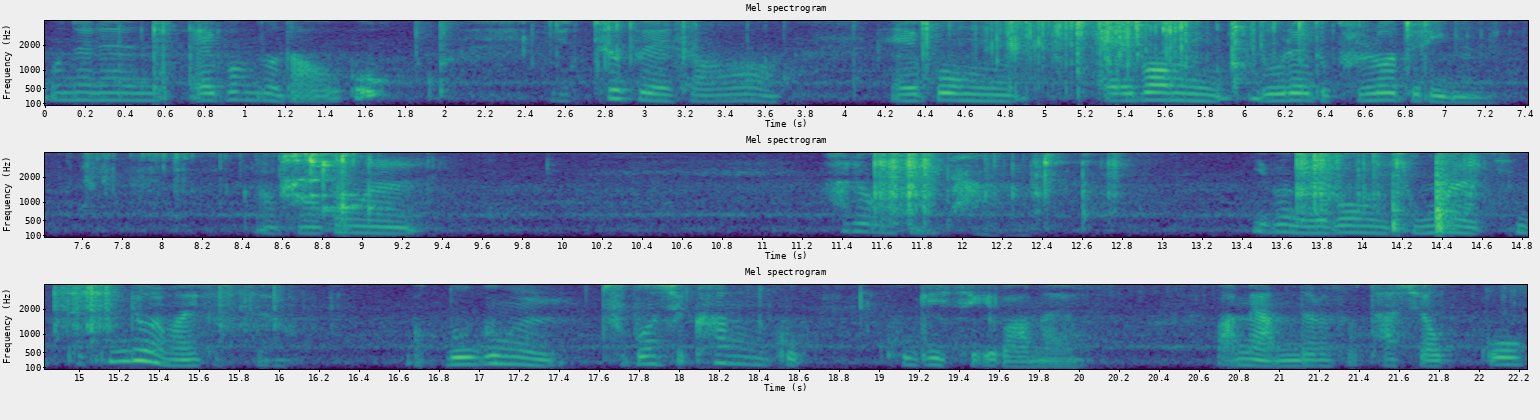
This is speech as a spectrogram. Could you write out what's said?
오늘은 앨범도 나오고 유튜브에서 앨범 앨범 노래도 불러드리는 그런 방송을 하려고 합니다. 이번 앨범은 정말 진짜 신경을 많이 썼어요. 막 녹음을 두 번씩 한 곡, 곡이 되게 많아요. 마음에 안 들어서 다시 업고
